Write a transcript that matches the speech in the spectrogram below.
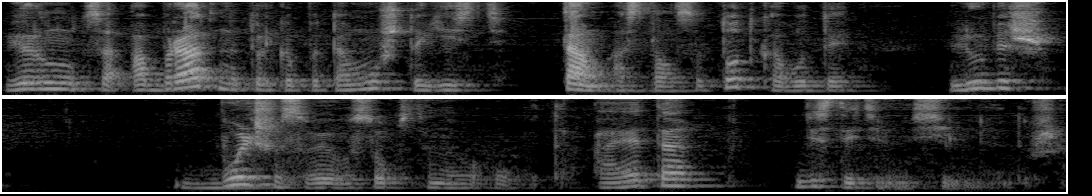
вернуться обратно только потому, что есть там остался тот, кого ты любишь больше своего собственного опыта, а это действительно сильная душа.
